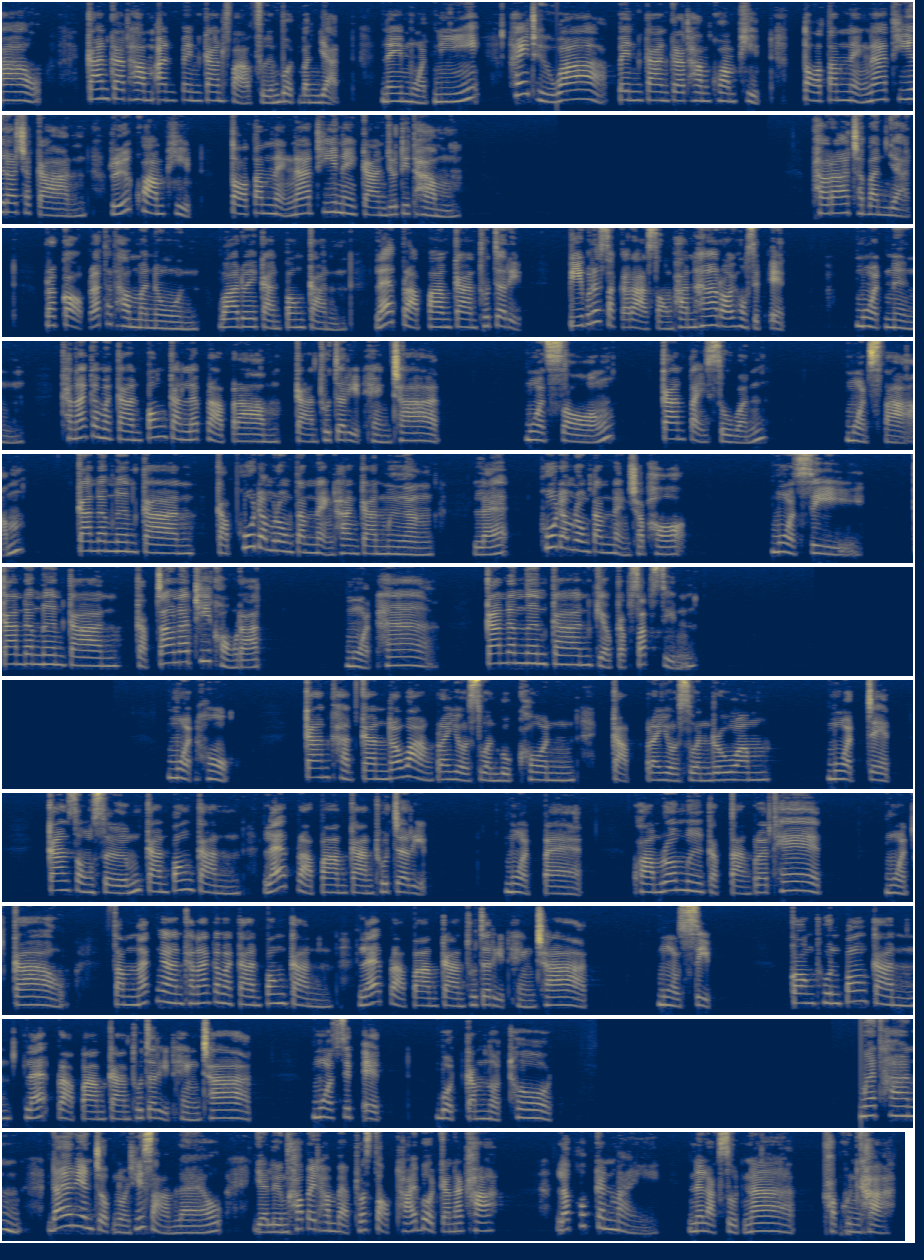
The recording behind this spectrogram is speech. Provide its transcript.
129 การกระทำอันเป็นการฝ่าฝืนบทบัญญัติ ในหมวดนี้ให้ถือว่าเป็นการกระทำความผิดต่อตำแหน่งหน้าที่ราชการ หรือความผิดต่อตำแหน่งหน้าที่ในการยุติธรรม พระราชบัญญัติประกอบรัฐธรรมนูญ ว่าด้วยการป้องกัน และปราบปรามการทุจริต ปีพุทธศักราช 2561 หมวด 1 คณะกรรมการป้องกันและปราบปราม การทุจริตแห่งชาติ หมวด 2 การไต่สวน หมวด 3 การดำเนินการกับผู้ดำรงตำแหน่งทางการเมือง และผู้ดำรงตำแหน่งเฉพาะ หมวด 4 การดำเนินการกับเจ้าหน้าที่ของรัฐ หมวด 5 การดำเนินการเกี่ยวกับทรัพย์สิน หมวด 6 การขัดกันระหว่างประโยชน์ส่วนบุคคล กับประโยชน์ส่วนรวม หมวด 7 การส่งเสริมการป้องกัน และปราบปรามการทุจริต หมวด 8 ความร่วมมือกับต่างประเทศ หมวด 9 สำนักงานคณะกรรมการป้องกัน และปราบปรามการทุจริตแห่งชาติ หมวด 10 กองทุนป้องกันและปราบปรามการทุจริตแห่งชาติ หมวด 11 บทกำหนดโทษ เมื่อท่านได้เรียนจบหน่วยที่ 3 แล้ว อย่าลืมเข้าไปทำแบบทดสอบท้ายบทกันนะคะ แล้วพบกันใหม่ในหลักสูตรหน้า ขอบคุณค่ะ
